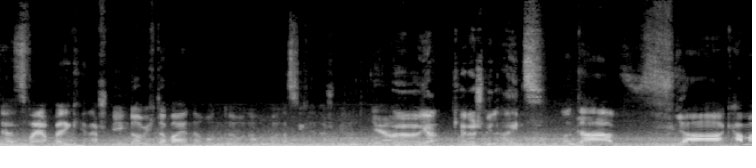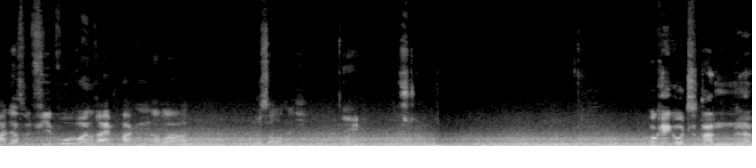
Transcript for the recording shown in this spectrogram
Ja, das war ja auch bei den Kennerspielen, glaube ich, dabei in der Runde, oder? War das die Kennerspiele? Ja. Äh, ja, Kennerspiel 1. Und da, ja, kann man das mit viel Wohlwollen reinpacken, aber muss auch nicht. Nee. Okay, gut, dann äh,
